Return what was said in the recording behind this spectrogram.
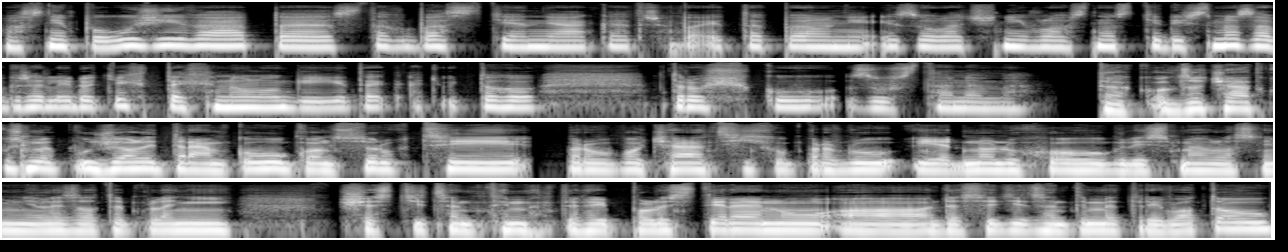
vlastně používáte, stavba stěn, nějaké třeba i tepelně izolační vlastnosti, když jsme zabřeli do těch technologií, tak ať u toho trošku zůstaneme. Tak od začátku jsme používali trámkovou konstrukci, prvopočátcích opravdu jednoduchou, kdy jsme vlastně měli zateplení 6 cm polystyrenu a 10 cm vatou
